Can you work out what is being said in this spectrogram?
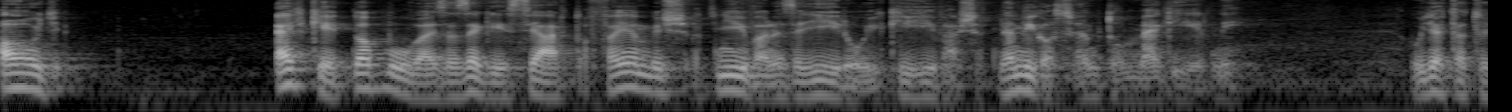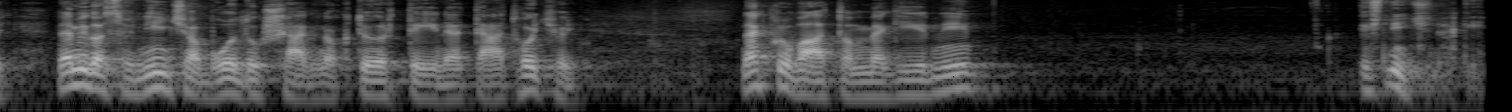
ahogy egy-két nap múlva ez az egész járt a fejembe, és hát nyilván ez egy írói kihívás, hát nem igaz, hogy nem tudom megírni. Ugye, tehát, hogy nem igaz, hogy nincs a boldogságnak történet, tehát hogy, hogy megpróbáltam megírni, és nincs neki.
